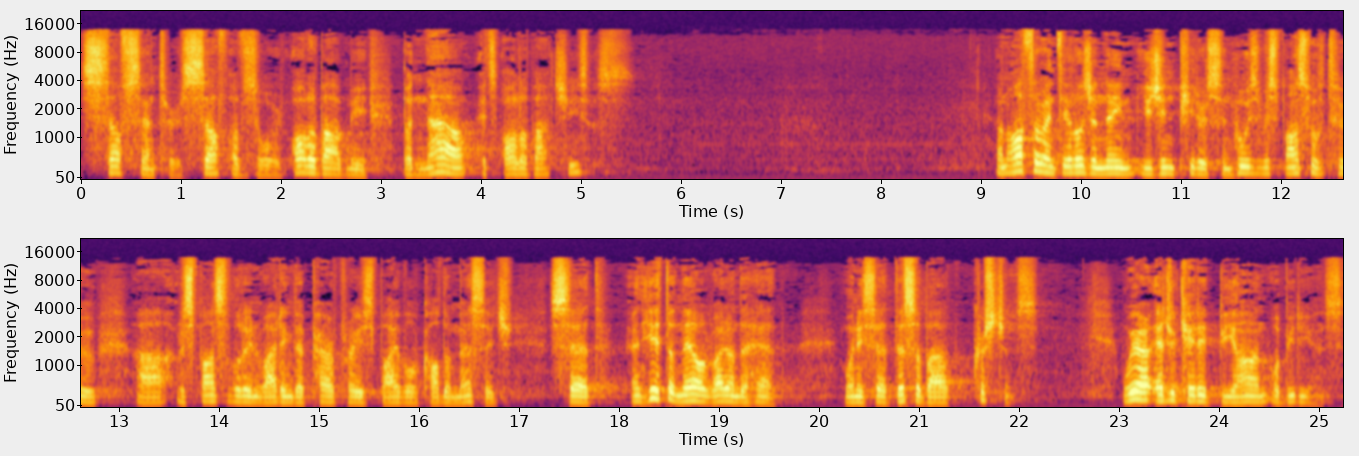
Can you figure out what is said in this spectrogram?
self-centered, self-absorbed, all about me, but now it's all about Jesus. An author and theologian named Eugene Peterson, who is responsible to uh, responsible in writing the paraphrased Bible called The Message, said, and hit the nail right on the head when he said this about Christians: "We are educated beyond obedience."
